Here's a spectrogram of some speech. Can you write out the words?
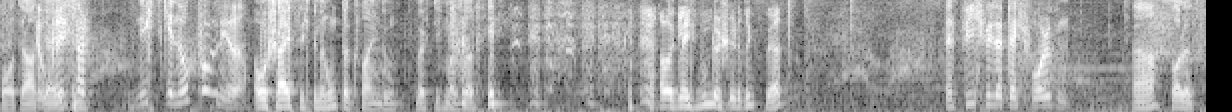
Boah, der hat Du ja kriegst halt nicht genug von mir. Oh scheiße, ich bin runtergefallen, du. Möchte ich mal so erwähnen. Aber gleich wunderschön rückwärts. Dein Viech will dir gleich folgen. Ja, soll es.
